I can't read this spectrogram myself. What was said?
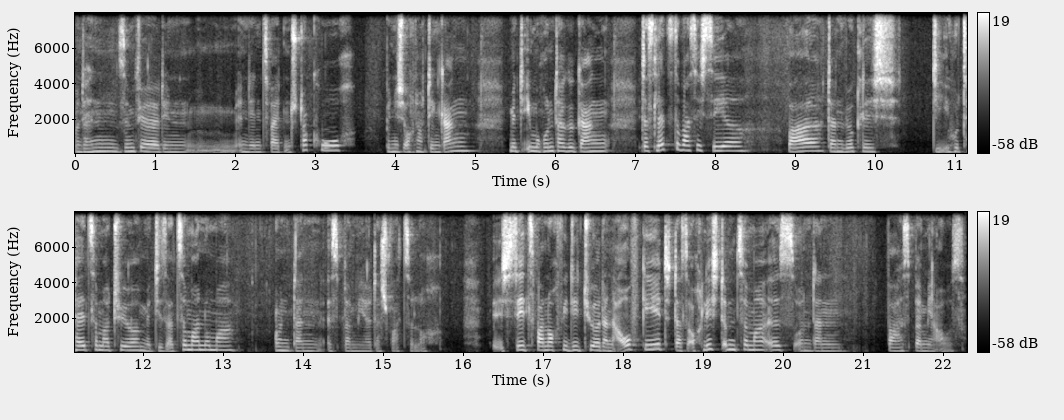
Und dann sind wir den, in den zweiten Stock hoch, bin ich auch noch den Gang mit ihm runtergegangen. Das Letzte, was ich sehe, war dann wirklich die Hotelzimmertür mit dieser Zimmernummer und dann ist bei mir das schwarze Loch. Ich sehe zwar noch, wie die Tür dann aufgeht, dass auch Licht im Zimmer ist und dann war es bei mir aus.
